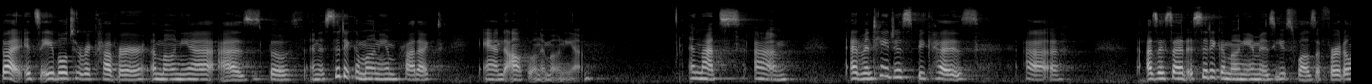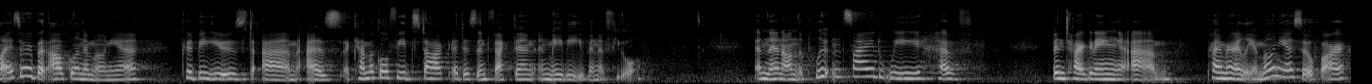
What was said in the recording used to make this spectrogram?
but it's able to recover ammonia as both an acidic ammonium product and alkaline ammonia. And that's um, advantageous because, uh, as I said, acidic ammonium is useful as a fertilizer, but alkaline ammonia could be used um, as a chemical feedstock, a disinfectant, and maybe even a fuel. And then on the pollutant side, we have been targeting um, primarily ammonia so far,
